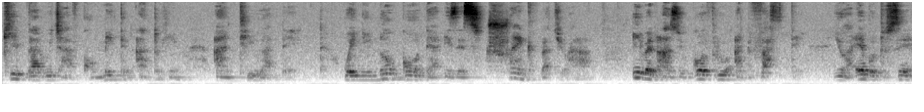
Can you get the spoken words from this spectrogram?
keep that which I have committed unto him until that day. When you know God, there is a strength that you have. Even as you go through adversity, you are able to say,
